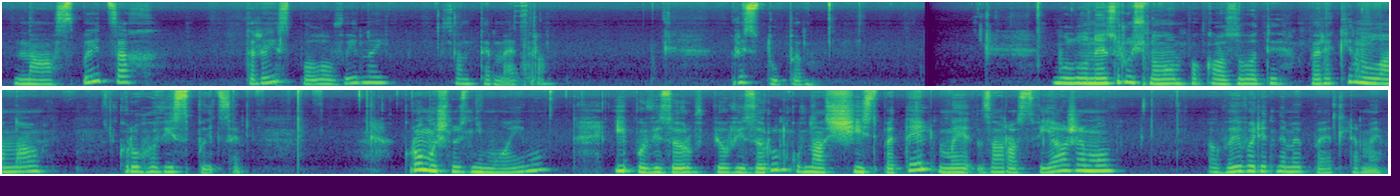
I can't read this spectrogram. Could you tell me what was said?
на спицях 3,5 см. Приступимо. Було незручно вам показувати, перекинула на кругові спиці. Кромочну знімаємо, і по візерунку в нас 6 петель ми зараз в'яжемо виворітними петлями.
